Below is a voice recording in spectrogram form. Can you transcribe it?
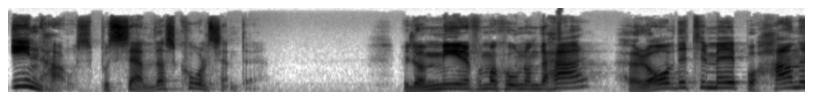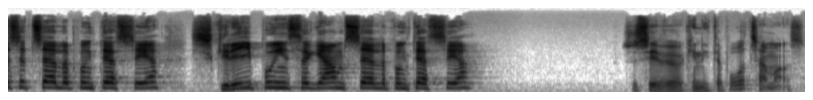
in-house på Zeldas callcenter. Vill du ha mer information om det här? Hör av dig till mig på hannes.zelda.se, skriv på Instagram zelda.se så ser vi vad vi kan hitta på tillsammans.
